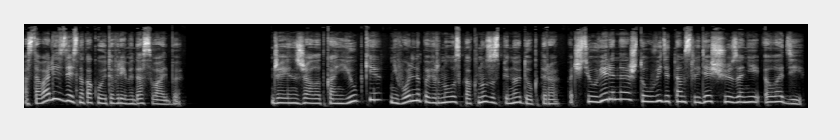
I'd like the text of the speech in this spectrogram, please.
Оставались здесь на какое-то время до свадьбы?» Джейн сжала ткань юбки, невольно повернулась к окну за спиной доктора, почти уверенная, что увидит там следящую за ней Элоди.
